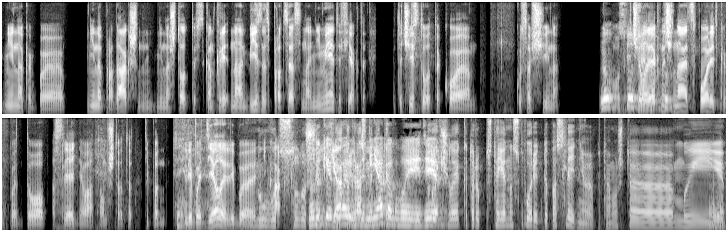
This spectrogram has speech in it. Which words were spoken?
ни на как бы ни на продакшн, ни на что. То есть конкретно на бизнес-процесс она не имеет эффекта. Это чисто вот такое вкусовщина. Ну, вот, слушай, и человек тут, начинает спорить как бы до последнего о том, что это типа либо делай, либо ну, никак. Вот, слушай, ну так я, я говорю, как раз для меня как бы идея... человек, который постоянно спорит до последнего, потому что мы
